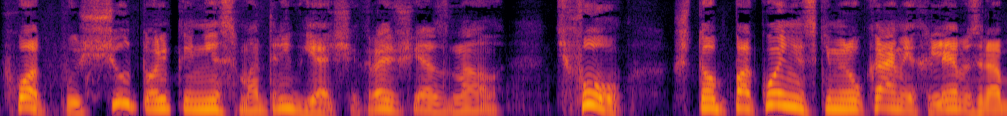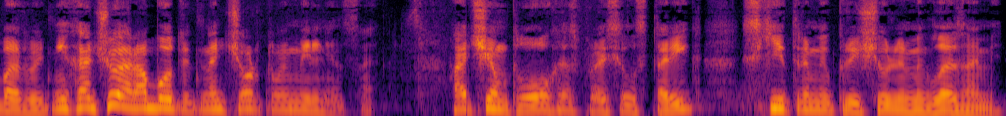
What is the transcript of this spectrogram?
вход пущу, только не смотри в ящик. Раньше я знала. Тьфу! Чтоб покойницкими руками хлеб зарабатывать. Не хочу я работать на чертовой мельнице». «А чем плохо?» — спросил старик с хитрыми прищуренными глазами.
